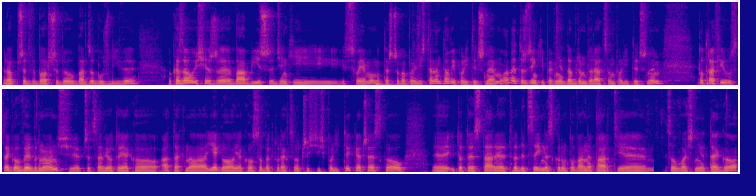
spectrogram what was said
rok przedwyborczy był bardzo burzliwy. Okazało się, że Babisz dzięki swojemu, no też trzeba powiedzieć, talentowi politycznemu, ale też dzięki pewnie dobrym doradcom politycznym, potrafił z tego wybrnąć. Przedstawiał to jako atak na jego, jako osobę, która chce oczyścić politykę czeską y, i to te stare, tradycyjne, skorumpowane partie chcą właśnie tego.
